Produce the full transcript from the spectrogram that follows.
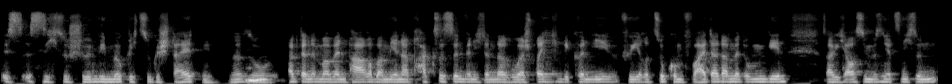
ist, ist sich so schön wie möglich zu gestalten. Ne? So, mhm. ich sage dann immer, wenn Paare bei mir in der Praxis sind, wenn ich dann darüber spreche, wie können die für ihre Zukunft weiter damit umgehen, sage ich auch, sie müssen jetzt nicht so einen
